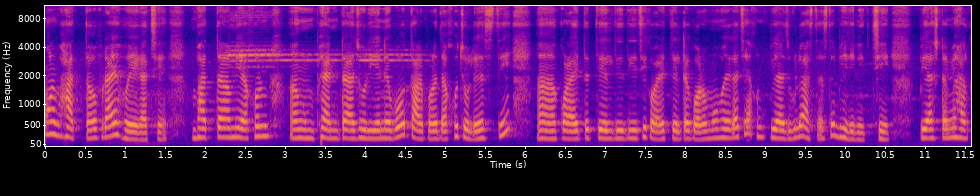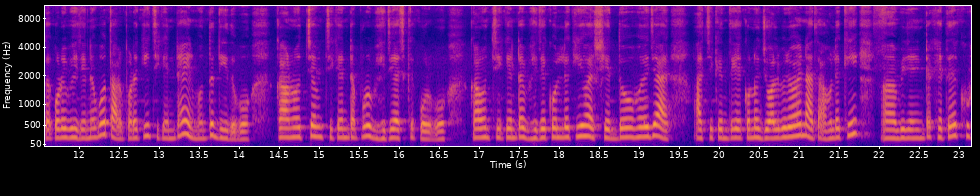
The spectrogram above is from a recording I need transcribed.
আমার ভাতটাও প্রায় হয়ে গেছে। ভাতটা আমি এখন ফ্যানটা ঝরিয়ে নেব, তারপরে দেখো চলে এসেছি। কড়াইতে তেল দিয়ে দিয়েছি, কড়াইয়ের তেলটা গরমও হয়ে গেছে, এখন পেঁয়াজগুলো আস্তে আস্তে ভেজে নিচ্ছি। পেঁয়াজটা আমি হালকা করে ভেজে নেব, তারপরে কি চিকেনটা এর মধ্যে দিয়ে দেবো। কারণ হচ্ছে আমি চিকেনটা পুরো ভেজে আজকে করব। কারণ চিকেনটা ভেজে করলে কি হয়, সেদ্ধও হয়ে যায়, আর চিকেন থেকে কোনো জল বেরোয় না, তাহলে কি বিরিয়ানিটা খেতে খুব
